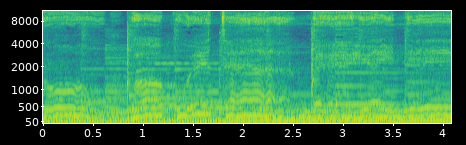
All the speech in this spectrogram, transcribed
Walk with me.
